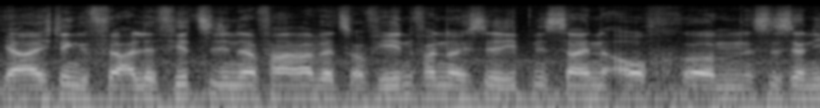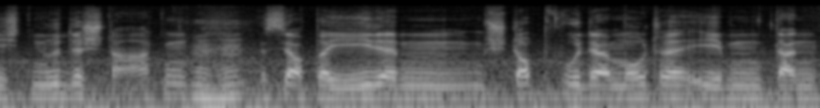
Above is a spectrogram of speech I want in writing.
Ja, ich denke, für alle Vierzylinderfahrer wird es auf jeden Fall ein neues Erlebnis sein. Auch ähm, es ist ja nicht nur das Starten, es ist ja auch bei jedem Stopp, wo der Motor eben dann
